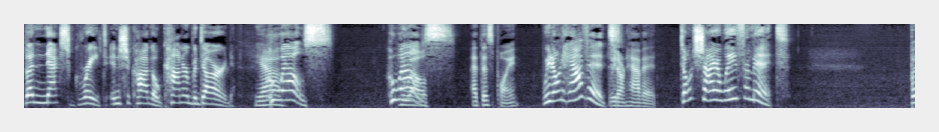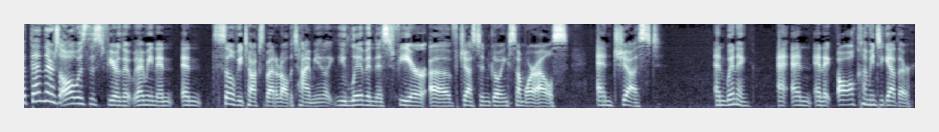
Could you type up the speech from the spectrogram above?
the next great in Chicago? Connor Bedard. Yeah. Who else? Who, Who else? else? At this point, We don't have it. we don't have it. Don't shy away from it. But then there's always this fear that I mean, and and Silvy talks about it all the time. You know, like you live in this fear of Justin going somewhere else and just and winning and and, and it all coming together.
